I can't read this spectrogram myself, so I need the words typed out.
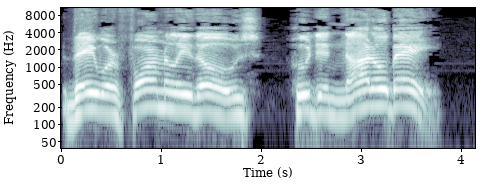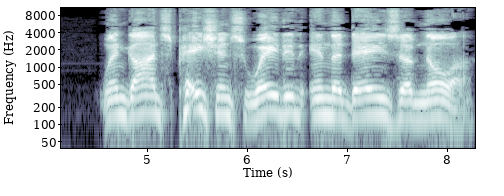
They were formerly those who did not obey when God's patience waited in the days of Noah,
